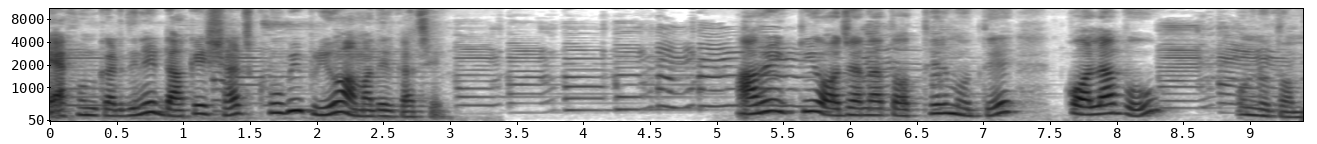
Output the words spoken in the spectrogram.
এখনকার দিনে ডাকের সাজ খুবই প্রিয় আমাদের কাছে। আরও একটি অজানা তথ্যের মধ্যে কলা বউ অন্যতম।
